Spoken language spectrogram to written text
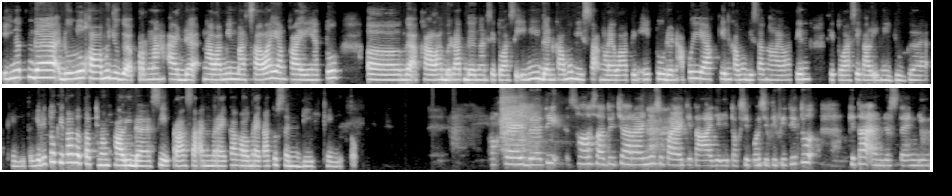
inget nggak dulu kamu juga pernah ada ngalamin masalah yang kayaknya tuh eh, nggak uh, kalah berat dengan situasi ini dan kamu bisa ngelewatin itu dan aku yakin kamu bisa ngelewatin situasi kali ini juga kayak gitu. Jadi tuh kita tetap memvalidasi perasaan mereka kalau mereka tuh sedih kayak gitu. Oke, okay, berarti salah satu caranya supaya kita nggak jadi toxic positivity itu kita understanding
